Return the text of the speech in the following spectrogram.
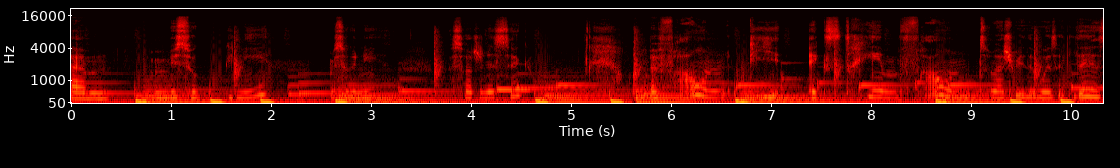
ähm, Misogynie, Misogynie, Misogynistik. Und bei Frauen, die extrem Frauen, zum Beispiel The Wizard Liz,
